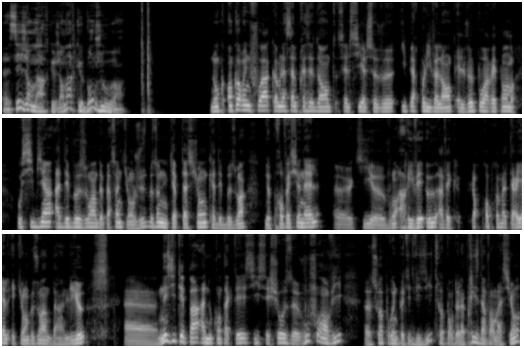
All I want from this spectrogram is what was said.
euh, c'est Jean-Marc. Jean-Marc, bonjour. Donc encore une fois, comme la salle précédente, celle-ci, elle se veut hyper polyvalente, elle veut pouvoir répondre aussi bien à des besoins de personnes qui ont juste besoin d'une captation qu'à des besoins de professionnels euh, qui euh, vont arriver eux avec leur propre matériel et qui ont besoin d'un lieu. Euh, n'hésitez pas à nous contacter si ces choses vous font envie, euh, soit pour une petite visite, soit pour de la prise d'information.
